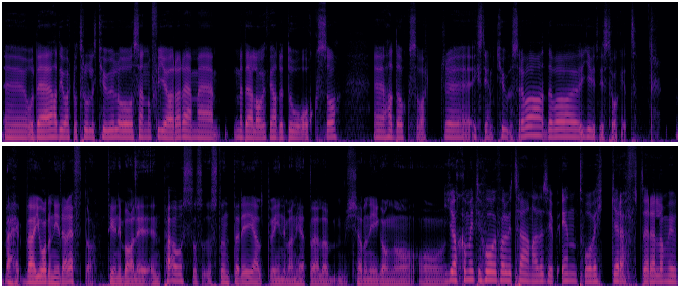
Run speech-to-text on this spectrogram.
Eh, och det hade ju varit otroligt kul och sen att få göra det med, med det laget vi hade då också. Eh, hade också varit eh, extremt kul. Så det var, det var givetvis tråkigt. Va, vad gjorde ni därefter? Tog ni bara en paus och struntade i allt vad innebandy heter eller körde ni igång och, och... Jag kommer inte ihåg ifall vi tränade typ en, två veckor efter eller om vi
